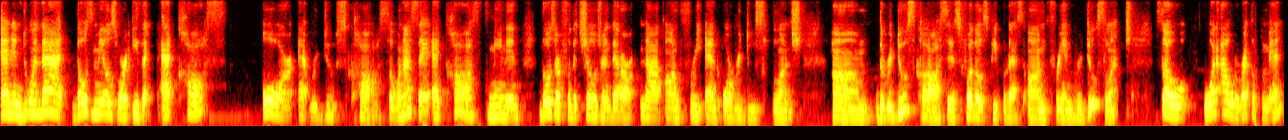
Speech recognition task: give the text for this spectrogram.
And in doing that, those meals were either at cost or at reduced cost. So when I say at cost, meaning those are for the children that are not on free and or reduced lunch. Um, the reduced cost is for those people that's on free and reduced lunch. So what I would recommend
